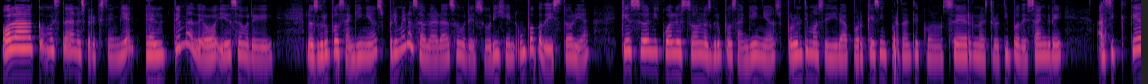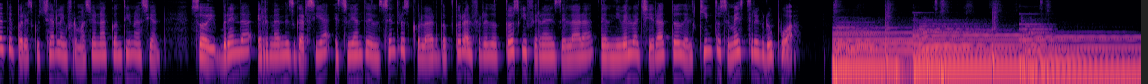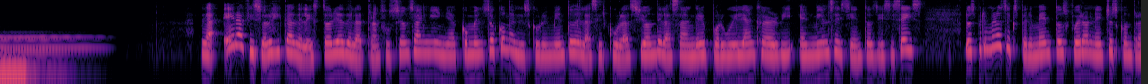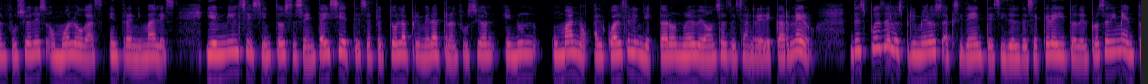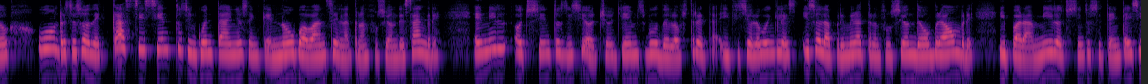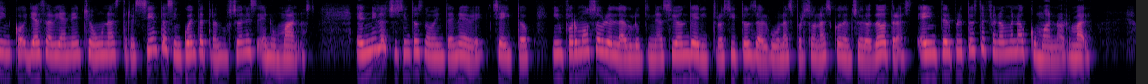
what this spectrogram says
Hola, ¿cómo están? Espero que estén bien. El tema de hoy es sobre los grupos sanguíneos. Primero se hablará sobre su origen, un poco de historia, qué son y cuáles son los grupos sanguíneos. Por último se dirá por qué es importante conocer nuestro tipo de sangre. Así que quédate para escuchar la información a continuación. Soy Brenda Hernández García, estudiante del Centro Escolar Dr. Alfredo Tosqui Fernández de Lara del nivel bachillerato del quinto semestre Grupo A. La era fisiológica de la historia de la transfusión sanguínea comenzó con el descubrimiento de la circulación de la sangre por William Hervey en 1616. Los primeros experimentos fueron hechos con transfusiones homólogas entre animales y en 1667 se efectuó la primera transfusión en un humano al cual se le inyectaron nueve onzas de sangre de carnero. Después de los primeros accidentes y del desecrédito del procedimiento, hubo un receso de casi 150 años en que no hubo avance en la transfusión de sangre. En 1818, James Wood, el obstetra y fisiólogo inglés, hizo la primera transfusión de hombre a hombre y para 1875 ya se habían hecho unas 350 transfusiones en humanos. En 1899, Chaytok informó sobre la aglutinación de eritrocitos de algunas personas con el suero de otras e interpretó este fenómeno como anormal.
